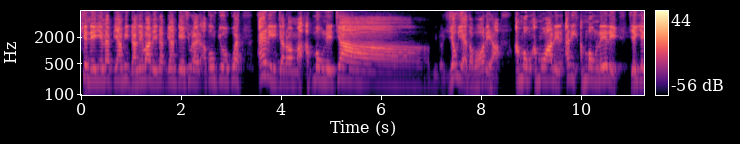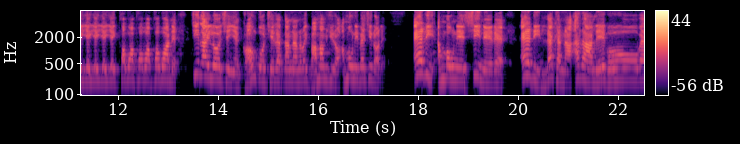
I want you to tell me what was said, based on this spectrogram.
ဖြစ်နေရင်လည်းပြန်ပြီးဓာတ်လေးပါးတွေနဲ့ပြန်တင်ရှုလိုက်အကုန်ပြိုကွက်အဲ့ဒီကြတော့မှအမုံနေကြပြီးတော့ရုပ်ရဲ့သဘောတွေဟာအမုံအမွားလေးအဲ့ဒီအမုံလေးတွေရိတ်ရိတ်ရိတ်ရိတ်ရိတ်ရိတ်ဖွာဖွာဖွာဖွာဖွာဖွာနဲ့ကြည့်လိုက်လို့ရှိရင်ခေါင်းကိုခြေလက်တန်တန်နမိတ်ဘာမှမရှိတော့အမုံတွေပဲရှိတော့တယ်အဲ့ဒီအမုံတွေရှိနေတဲ့အဲ့ဒီလက္ခဏာအဲ့ဒါလေးကိုပဲ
